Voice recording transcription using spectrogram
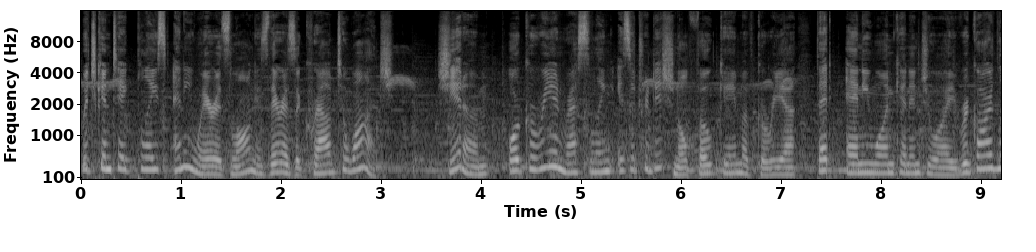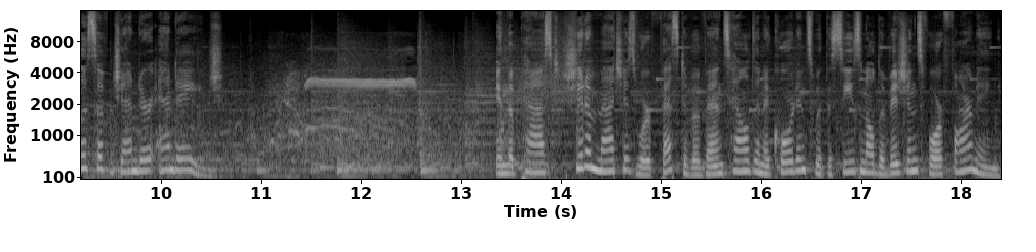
which can take place anywhere as long as there is a crowd to watch. Shiram, or Korean wrestling, is a traditional folk game of Korea that anyone can enjoy, regardless of gender and age. In the past, shiram matches were festive events held in accordance with the seasonal divisions for farming,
